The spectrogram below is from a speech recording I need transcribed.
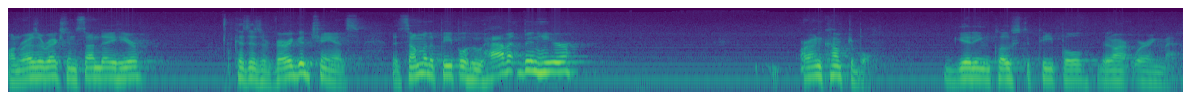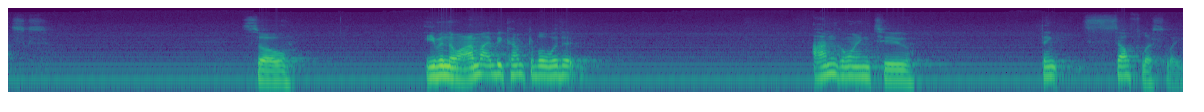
on Resurrection Sunday here, because there's a very good chance that some of the people who haven't been here are uncomfortable getting close to people that aren't wearing masks. So, even though I might be comfortable with it, I'm going to think selflessly.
